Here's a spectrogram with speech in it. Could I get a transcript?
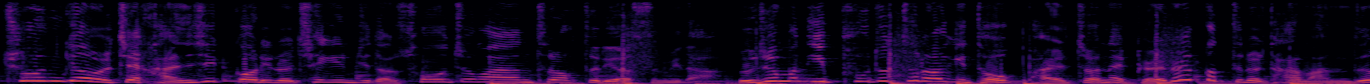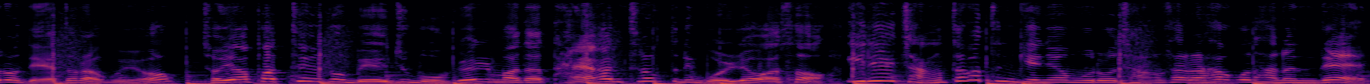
추운 겨울 제 간식거리를 책임지던 소중한 트럭들이었습니다. 요즘은 이 푸드트럭이 더욱 발전해 별별 것들을 다 만들어내더라고요. 저희 아파트에도 매주 목요일마다 다양한 트럭들이 몰려와서 일일 장터 같은 개념으로 장사를 하곤 하는데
